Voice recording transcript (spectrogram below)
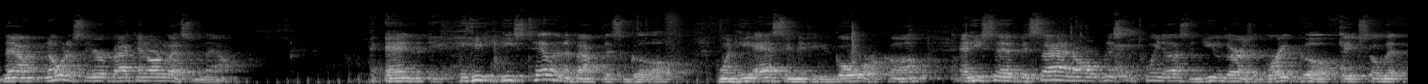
Now, notice here back in our lesson now. And he, he's telling about this gulf when he asked him if he could go or come. And he said, Beside all this between us and you, there is a great gulf fixed, so that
